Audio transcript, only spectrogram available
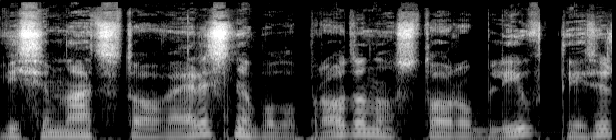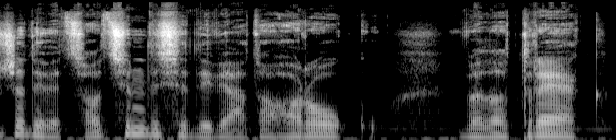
18 вересня було продано 100 рублів 1979 року. Велотрек.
